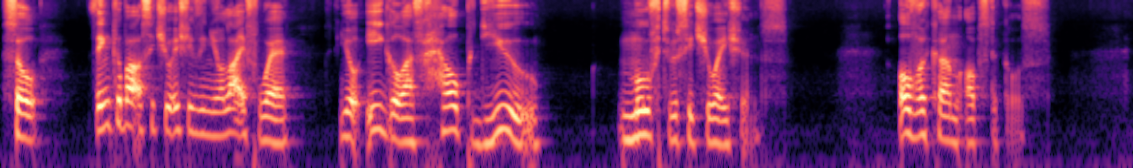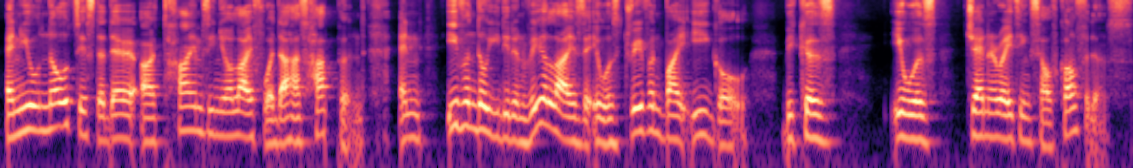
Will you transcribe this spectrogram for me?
So, Think about situations in your life where your ego has helped you move through situations, overcome obstacles. And you'll notice that there are times in your life where that has happened. And even though you didn't realize it, it was driven by ego because it was generating self confidence,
